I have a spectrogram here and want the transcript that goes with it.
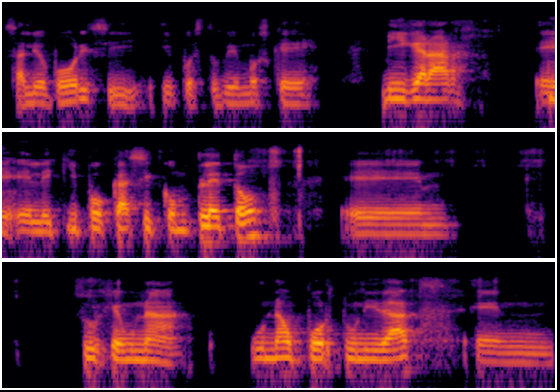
salió Boris y, y pues tuvimos que migrar eh, el equipo casi completo, eh, surge una, una oportunidad en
